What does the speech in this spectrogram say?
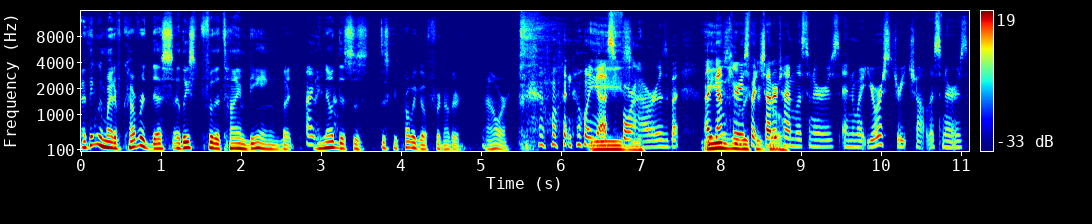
I think we might have covered this at least for the time being, but I, I- know this is this could probably go for another hour. knowing us four hours. But like, I'm curious what Shutter go. Time listeners and what your Street Shot listeners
